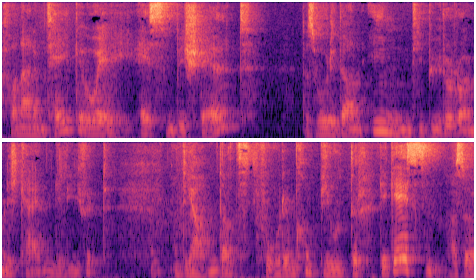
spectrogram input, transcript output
von einem Takeaway Essen bestellt. Das wurde dann in die Büroräumlichkeiten geliefert. Und die haben das vor dem Computer gegessen. Also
